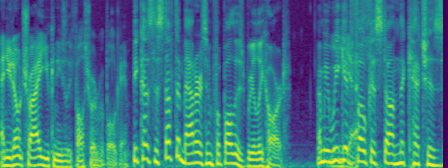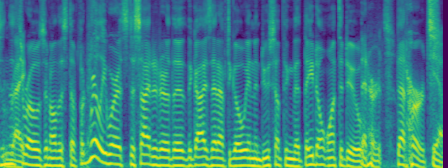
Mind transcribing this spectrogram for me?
and you don't try, you can easily fall short of a bowl game. Because the stuff that matters in football is really hard. I mean, we get Yes. focused on the catches and the Right. throws and all this stuff, but really where it's decided are the, the guys that have to go in and do something that they don't want to do. That hurts. That hurts. Yeah.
